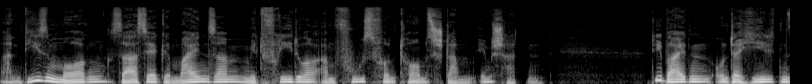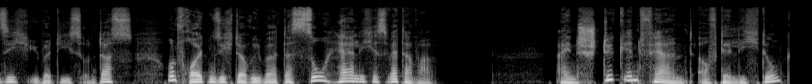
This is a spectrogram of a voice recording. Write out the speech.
An diesem Morgen saß er gemeinsam mit Fridor am Fuß von Torms Stamm im Schatten. Die beiden unterhielten sich über dies und das und freuten sich darüber, dass so herrliches Wetter war. Ein Stück entfernt auf der Lichtung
